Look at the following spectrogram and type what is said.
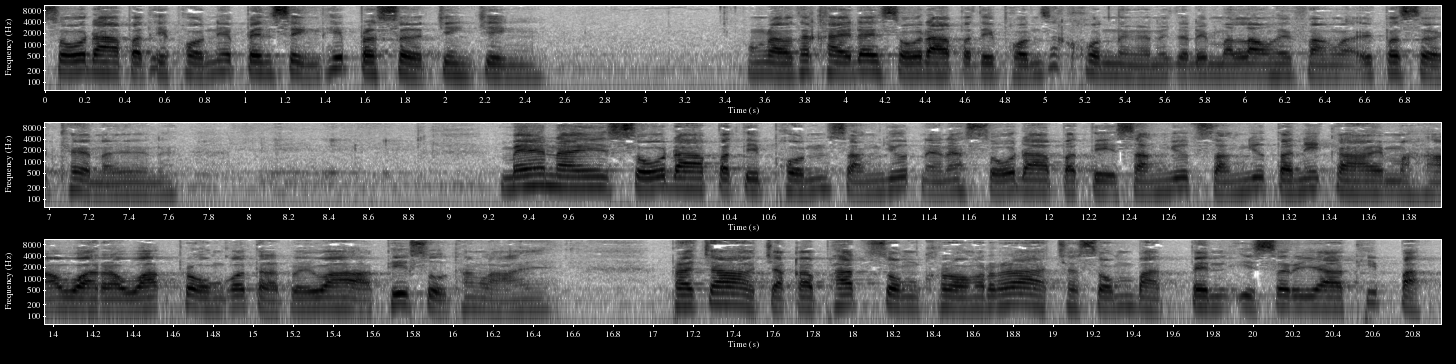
โซดาปฏิผลเนี่ยเป็นสิ่งที่ประเสริฐจริง ๆ ของเราถ้าใครได้โซดาปฏิผลสักคนหนึ่งนะจะได้มาเล่าให้ฟังว่าประเสริฐแค่ไหนนะแม้ในโสดาปฏิผลสังยุตนะนะโสดาปฏิสังยุตสังยุตตนิกาย มหาวารวักพระองค์ก็ตรัสไว้ว่าภิกษุทั้งหลาย พระเจ้าจักรพรรดิทรงครองราชสมบัติเป็นอิสริยาธิปัตย์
